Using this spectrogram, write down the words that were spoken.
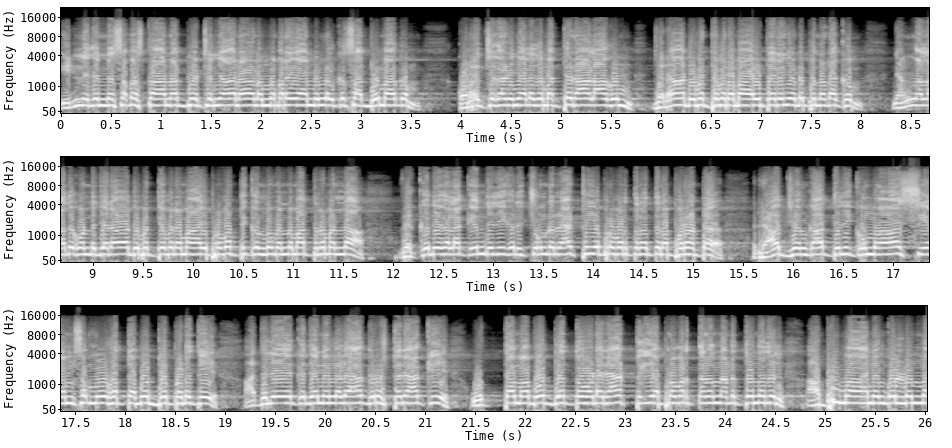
ഇന്നിതിന്റെ സംസ്ഥാന അധ്യക്ഷൻ ഞാനാണെന്ന് പറയാൻ നിങ്ങൾക്ക് സാധ്യമാകും. കുറച്ചു കഴിഞ്ഞാൽ അത് മറ്റൊരാളാകും. ജനാധിപത്യപരമായി തെരഞ്ഞെടുപ്പ് നടക്കും. ഞങ്ങൾ അതുകൊണ്ട് ജനാധിപത്യപരമായി പ്രവർത്തിക്കുന്നുവെന്ന് മാത്രമല്ല വ്യക്തികളെ കേന്ദ്രീകരിച്ചുകൊണ്ട് രാഷ്ട്രീയ പ്രവർത്തനത്തിന് പുറത്ത് രാജ്യം കാത്തിരിക്കുന്ന ആശയം സമൂഹത്തെ ബോധ്യപ്പെടുത്തി അതിലേക്ക് ജനങ്ങളെ ആകൃഷ്ടരാക്കി ഉത്തമ ബോധ്യത്തോടെ രാഷ്ട്രീയ പ്രവർത്തനം നടത്തുന്നതിൽ അഭിമാനം കൊള്ളുന്ന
